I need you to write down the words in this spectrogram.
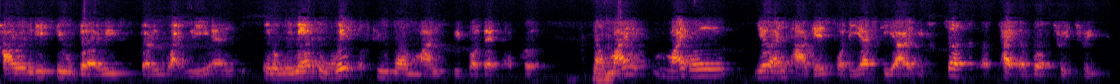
currently still varies very widely, and you know we may have to wait a few more months before that occurs. Now, mm-hmm. my my own year-end target for the STI is just a tad above three three.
